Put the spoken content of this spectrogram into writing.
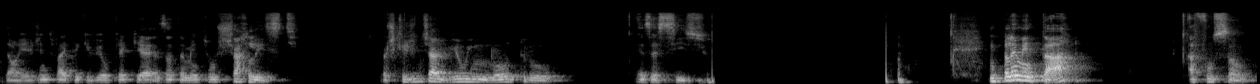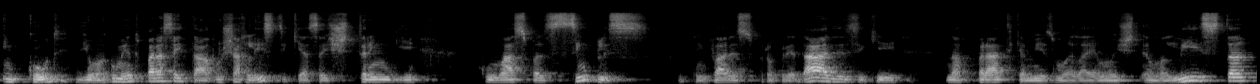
Então, aí a gente vai ter que ver o que é, que é exatamente um charlist. Acho que a gente já viu em outro exercício. Implementar a função encode de um argumento para aceitar um charlist, que é essa string com aspas simples, que tem várias propriedades e que na prática mesmo ela é uma, é uma lista.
